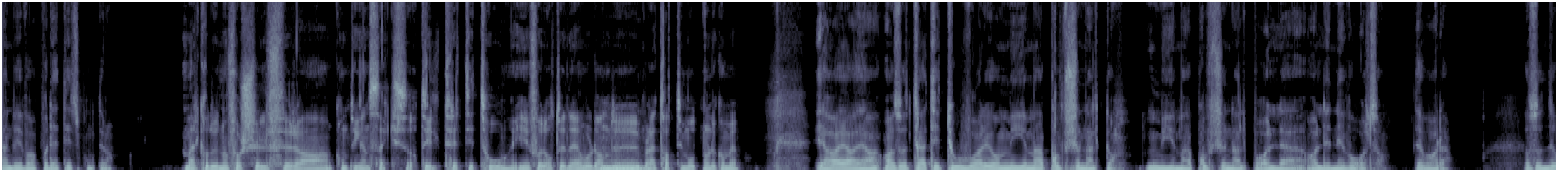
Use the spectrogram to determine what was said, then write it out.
en vi var på det tidspunktet. da. Merka du noen forskjell fra kontingent 6 til 32 i forhold til det, hvordan du mm. blei tatt imot når du kom hjem? Ja, ja, ja. Altså 32 var det jo mye mer profesjonelt, da. Mye mer profesjonelt på alle, alle nivå, altså. Det var det. Altså, da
